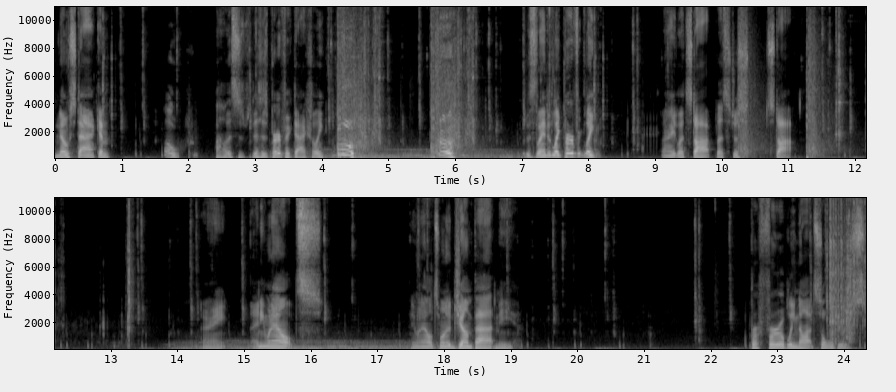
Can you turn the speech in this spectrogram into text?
no stacking. Oh, wow, this is this is perfect actually. This landed like perfectly. All right, let's stop. Let's just stop. All right. Anyone else? Anyone else want to jump at me? Preferably not soldiers.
